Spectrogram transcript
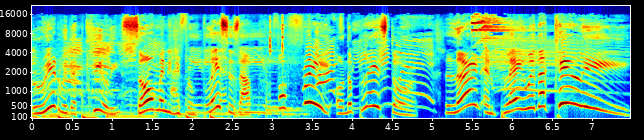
Read with Akili so many different places app for free on the Play Store. Learn and play with Akili.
